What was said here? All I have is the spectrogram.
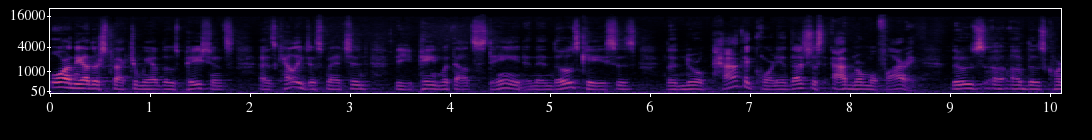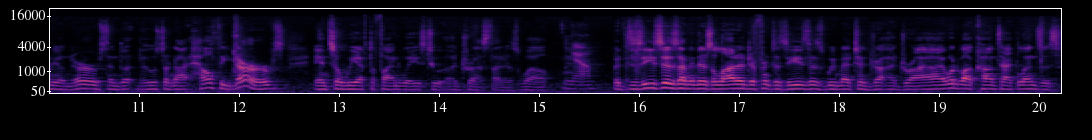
Or on the other spectrum, we have those patients, as Kelly just mentioned, the pain without stain. And in those cases, the neuropathic cornea, that's just abnormal firing those uh, of those corneal nerves, and th- those are not healthy nerves, and so we have to find ways to address that as well. Yeah. But diseases, I mean, there's a lot of different diseases. We mentioned dry, dry eye. What about contact lenses?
